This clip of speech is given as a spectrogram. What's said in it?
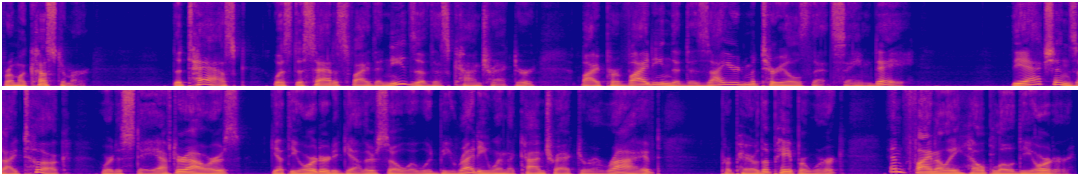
from a customer. The task was to satisfy the needs of this contractor by providing the desired materials that same day. The actions I took were to stay after hours, get the order together so it would be ready when the contractor arrived, prepare the paperwork, and finally help load the order.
